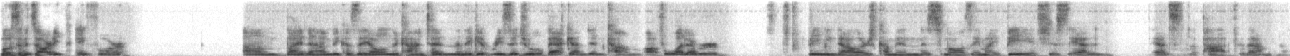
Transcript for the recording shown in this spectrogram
most of it's already paid for um, by them because they own the content, and then they get residual back end income off of whatever streaming dollars come in, as small as they might be. It's just added adds to the pot for them. You know?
